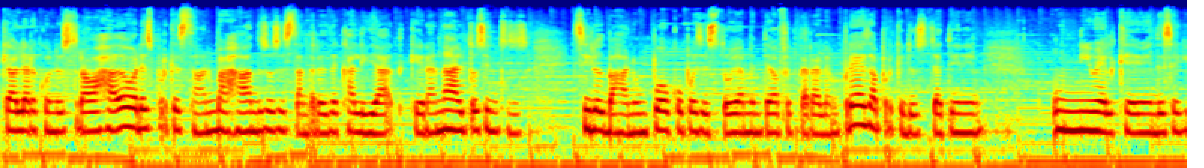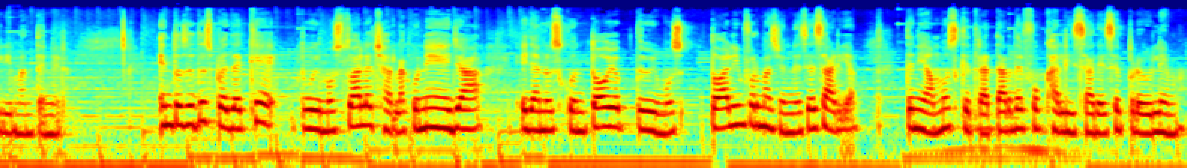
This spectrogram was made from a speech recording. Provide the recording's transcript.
que hablar con los trabajadores porque estaban bajando esos estándares de calidad que eran altos y entonces si los bajan un poco, pues esto obviamente va a afectar a la empresa porque ellos ya tienen un nivel que deben de seguir y mantener. Entonces después de que tuvimos toda la charla con ella, ella nos contó y obtuvimos toda la información necesaria, teníamos que tratar de focalizar ese problema.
